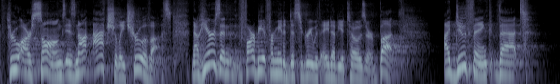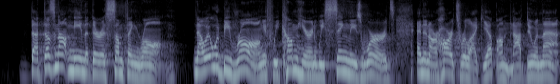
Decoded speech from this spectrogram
through our songs is not actually true of us. Now, here's, and far be it from me to disagree with A.W. Tozer, but I do think that that does not mean that there is something wrong. Now, it would be wrong if we come here and we sing these words, and in our hearts we're like, yep, I'm not doing that.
